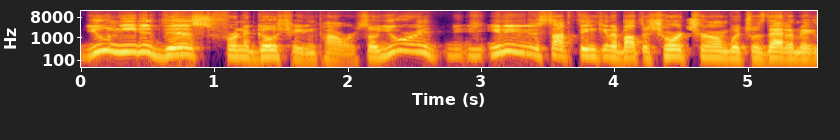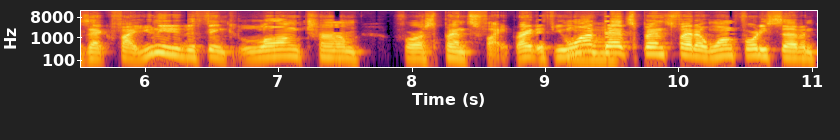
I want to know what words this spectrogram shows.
You needed this for negotiating power. So you were you needed to stop thinking about the short term, which was that exact fight. You needed to think long term for a Spence fight, right? If you mm-hmm. want that Spence fight at 147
